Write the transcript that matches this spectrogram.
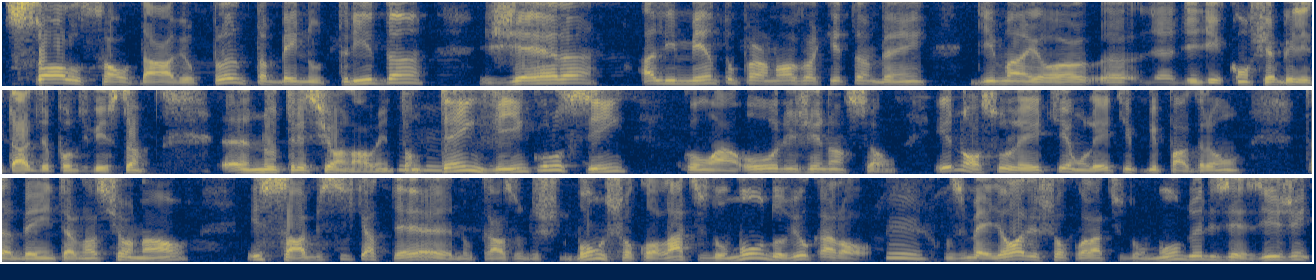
solo saudável, planta bem nutrida, gera alimento para nós aqui também de maior eh, de, de, confiabilidade do ponto de vista uh, nutricional. Então uhum. tem vínculo sim com a originação. E nosso leite é um leite de padrão também internacional e sabe-se que até no caso dos bons chocolates do mundo, viu, Carol? Hum. Os melhores chocolates do mundo, eles exigem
